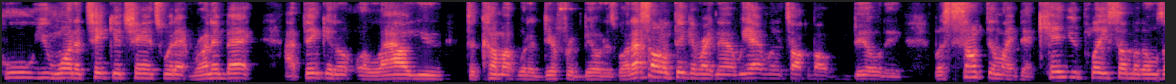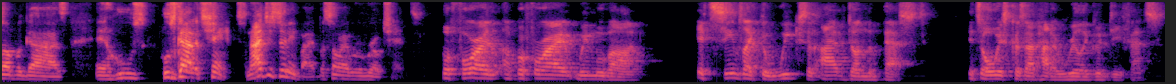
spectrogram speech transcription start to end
who you want to take your chance with at running back, I think it'll allow you to come up with a different build as well. That's all I'm thinking right now. We haven't really talked about building, but something like that. Can you play some of those other guys and who's who's got a chance? Not just anybody, but somebody with a real chance. Before I uh, before I we move on, it seems like the weeks that I've done the best, it's always because I've had a really good defense.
